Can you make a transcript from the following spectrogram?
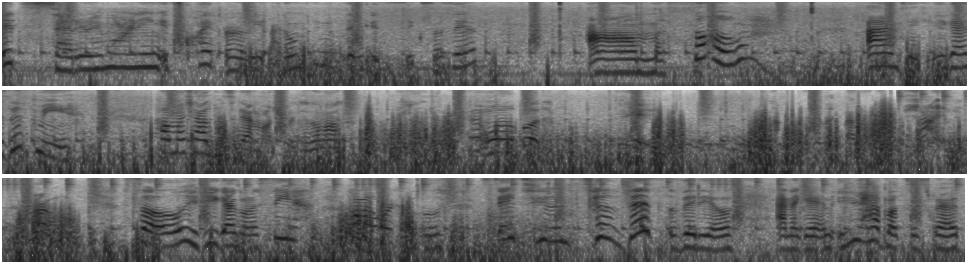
it's Saturday morning. It's quite early. I don't even think it's six as yet. Um, so I'm taking you guys with me. How much I'll do today, I'm not sure because I'm not 100% well, but so if you guys want to see how my workout goes, stay tuned to this video. And again, if you have not subscribed,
